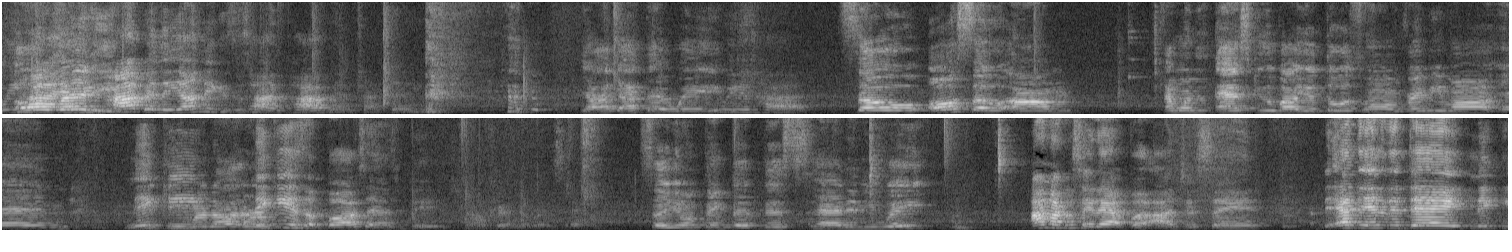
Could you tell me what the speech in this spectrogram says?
we hot and Already. we popping. The young niggas is hot and popping. I'm trying to tell you, you- Y'all got that wave. we is hot. So also, um, I wanted to ask you about your thoughts on Remy Ma and Nicki. Her- Nicki is a boss ass bitch. I don't care what say. So you don't think that this had any weight? I'm not gonna say that, but I'm just saying. At the end of the day, Nicki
